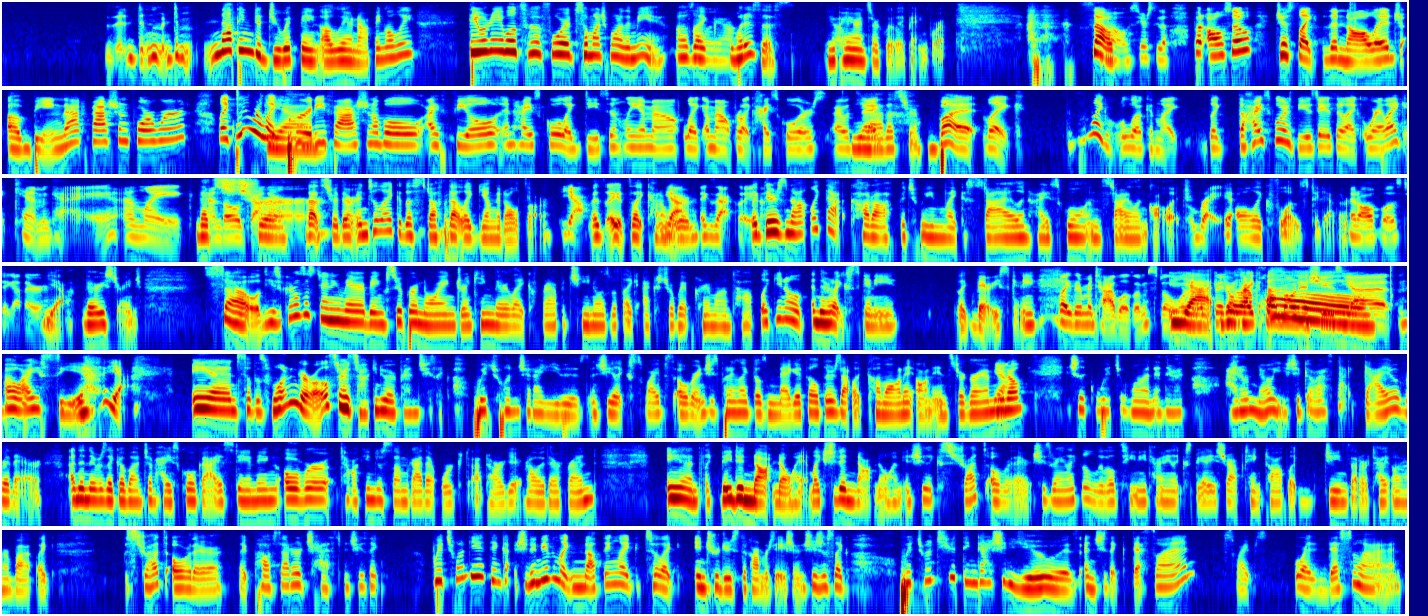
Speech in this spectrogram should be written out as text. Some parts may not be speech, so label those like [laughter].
d- d- nothing to do with being ugly or not being ugly. They were able to afford so much more than me. I was Oh, like, yeah. what is this? Your Yeah. parents are clearly paying for it. So, no, seriously though. But also just like the knowledge of being that fashion forward. Like we were like Yeah. pretty fashionable, I feel, in high school, like decently amount like amount for like high schoolers, I would say. yeah, that's true. But like like looking like like the high schoolers these days, they're like, we're like Kim K and like That's Kendall true. Jenner. That's true. They're into like the stuff that like young adults are. Yeah. It's, it's like kind of Yeah, weird. exactly. Like there's not like that cutoff between like style in high school and style in college. right. It all like flows together. It all flows together. Yeah, very strange. So these girls are standing there being super annoying, drinking their like frappuccinos with like extra whipped cream on top. Like, you know, and they're like skinny, like very skinny. Like their metabolism still Yeah. They you're don't like, have hormone issues "Oh, yet. Oh, I see. [laughs] yeah. And so this one girl [laughs] starts talking to her friends. She's like, oh, which one should I use? And she like swipes over and she's putting like those mega filters that like come on it on Instagram, Yeah. you know? And she's like, which one? And they're like, I don't know. You should go ask that guy over there. And then there was like a bunch of high school guys standing over talking to some guy that worked at Target, probably their friend. And like they did not know him. Like she did not know him. And she like struts over there. She's wearing like a little teeny tiny like spaghetti strap tank top, like jeans that are tight on her butt, like struts over there, like puffs out her chest, and she's like, "Which one do you think?" I-" She didn't even like nothing like to like introduce the conversation. She's just like, "Which one do you think I should use?" And she's like, "This one." Swipes or this one,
